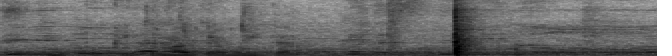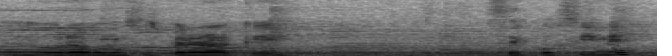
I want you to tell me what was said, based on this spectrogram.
Un poquito más de agüita. Ahora vamos a esperar a que se cocine.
